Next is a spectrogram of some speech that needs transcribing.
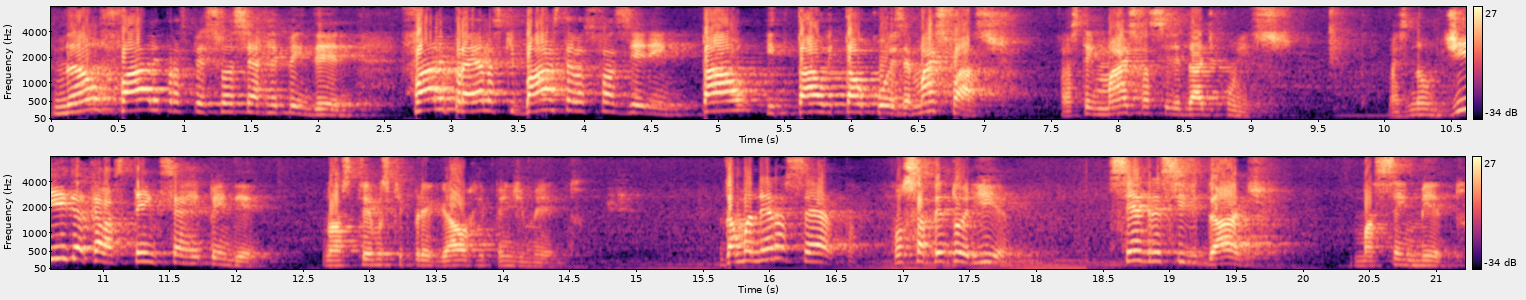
Não fale para as pessoas se arrependerem. Fale para elas que basta elas fazerem tal e tal e tal coisa. É mais fácil. Elas têm mais facilidade com isso. Mas não diga que elas têm que se arrepender. Nós temos que pregar o arrependimento da maneira certa, com sabedoria, sem agressividade, mas sem medo.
